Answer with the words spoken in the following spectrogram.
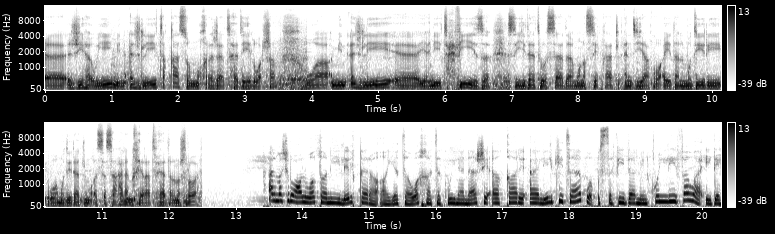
آه، جهوي من أجل تقاسم مخرجات هذه الورشة ومن أجل آه، يعني تحفيز السيدات والسادة منسقات الأندية وأيضا المديري ومديرات المؤسسة على الانخراط في هذا المشروع. المشروع الوطني للقراءة يتوخى تكوين ناشئة قارئة للكتاب ومستفيدة من كل فوائده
